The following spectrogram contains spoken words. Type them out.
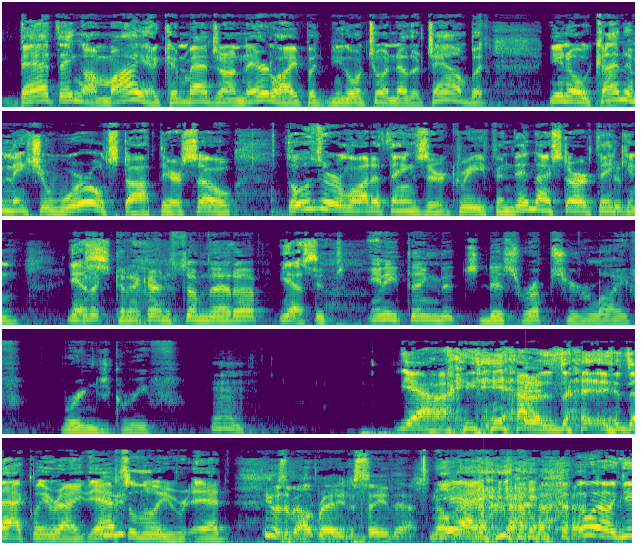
bad thing on my. I can imagine on their life, but you go to another town, but you know, it kind of makes your world stop there. So those are a lot of things that are grief. And then I started thinking, yes, Can I, can I kind of sum that up? Yes. It's anything that disrupts your life brings grief. Hmm. Yeah, yeah, exactly right, absolutely, Ed. He was about ready to say that. No, yeah, yeah. Well, you,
